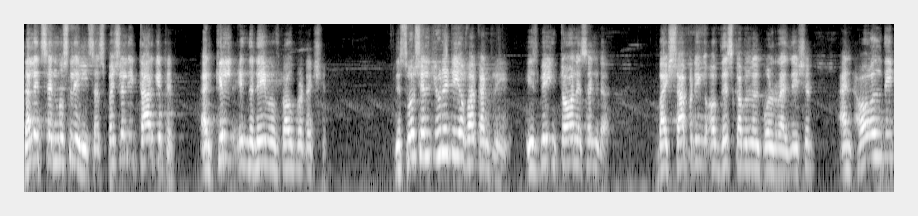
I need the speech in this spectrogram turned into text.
Dalits and Muslims are specially targeted and killed in the name of cow protection. The social unity of our country is being torn asunder by sharpening of this communal polarization and all the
